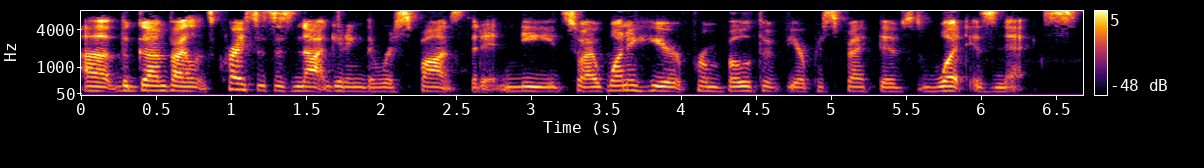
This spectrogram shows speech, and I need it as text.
uh, the gun violence crisis is not getting the response that it needs. So, I want to hear from both of your perspectives what is next?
